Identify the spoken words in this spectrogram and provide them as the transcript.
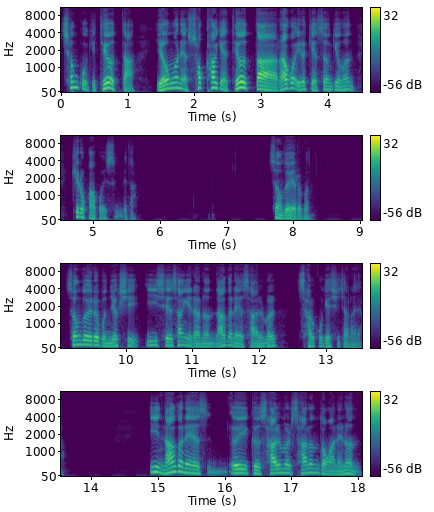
천국이 되었다. 영원에 속하게 되었다라고 이렇게 성경은 기록하고 있습니다. 성도 여러분, 성도 여러분 역시 이 세상이라는 나그네의 삶을 살고 계시잖아요. 이 나그네의 그 삶을 사는 동안에는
